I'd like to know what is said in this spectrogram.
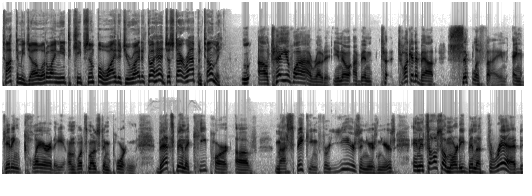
Talk to me, Joe. What do I need to keep simple? Why did you write it? Go ahead. Just start rapping. Tell me. I'll tell you why I wrote it. You know, I've been t- talking about simplifying and getting clarity on what's most important. That's been a key part of my speaking for years and years and years. And it's also, Marty, been a thread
